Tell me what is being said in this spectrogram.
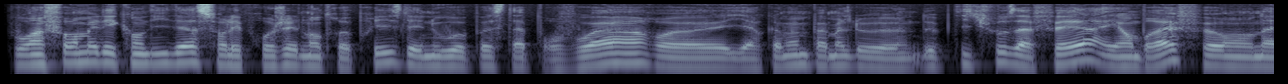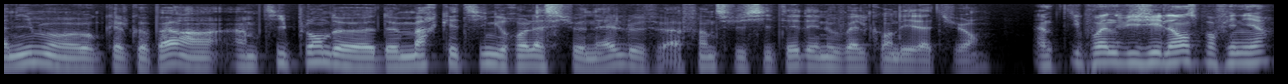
pour informer les candidats sur les projets de l'entreprise, les nouveaux postes à pourvoir. euh, il y a quand même pas mal de, petites choses à faire. Et en bref, on anime euh, quelque part un, petit plan de, de marketing relationnel afin de susciter des nouvelles candidatures. Un petit point de vigilance pour finir?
